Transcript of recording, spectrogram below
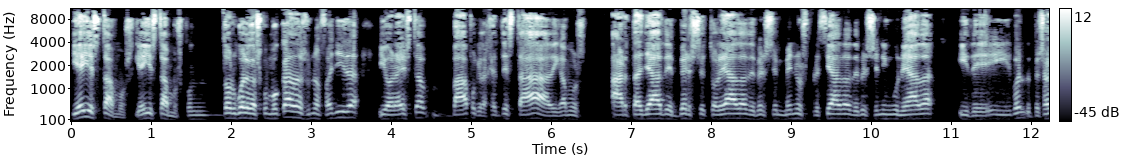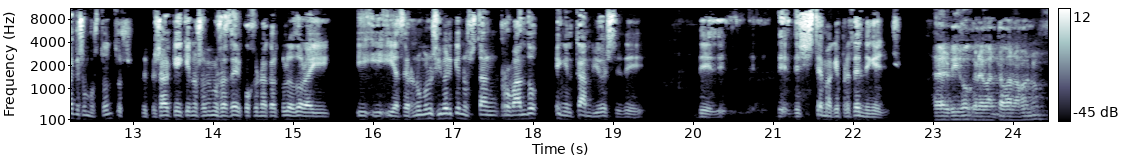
Y ahí estamos, y ahí estamos, con dos huelgas convocadas, una fallida, y ahora esta va porque la gente está, digamos, harta ya de verse toreada, de verse menospreciada, de verse ninguneada y de, y, bueno, de pensar que somos tontos, de pensar que, que no sabemos hacer, coger una calculadora y, y, y, hacer números y ver que nos están robando en el cambio ese de, de, de, de sistema que pretenden ellos. A ver, Vigo, que levantaba la mano.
